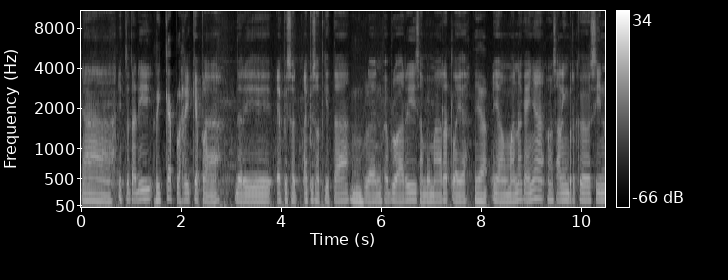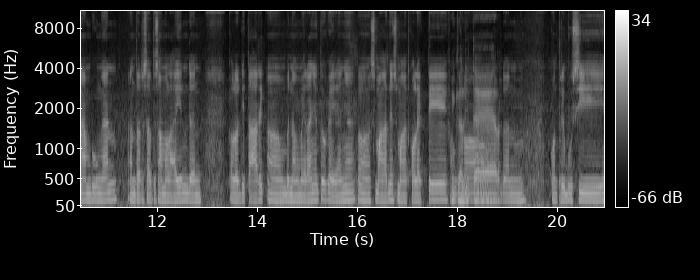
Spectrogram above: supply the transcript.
Nah, itu tadi recap lah recap lah dari episode episode kita Hmm. bulan Februari sampai Maret lah ya. ya Yang mana kayaknya eh, saling berkesinambungan antara satu sama lain dan kalau ditarik eh, benang merahnya tuh kayaknya eh, semangatnya semangat kolektif, Egaliter. dan kontribusi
